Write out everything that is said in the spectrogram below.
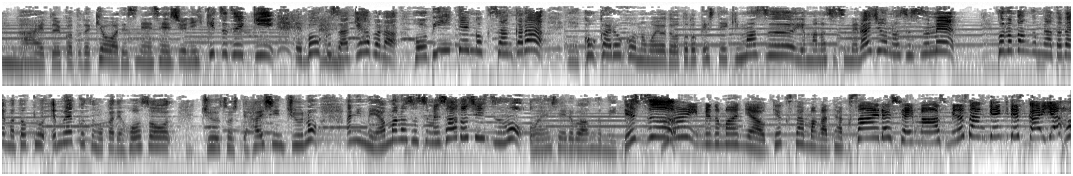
んはい、ということで今日はですね、先週に引き続き、えボークス秋葉原、ホビー天国さんから、えー公開録音の模様でお届けしていきます。山のすすめ、ラジオのすすめ。この番組はただいま東京 MX 他で放送中、そして配信中のアニメ山のすすめサードシーズンを応援している番組です。はい、目の前にはお客様がたくさんいらっしゃいます。皆さん元気ですか？ヤッホ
